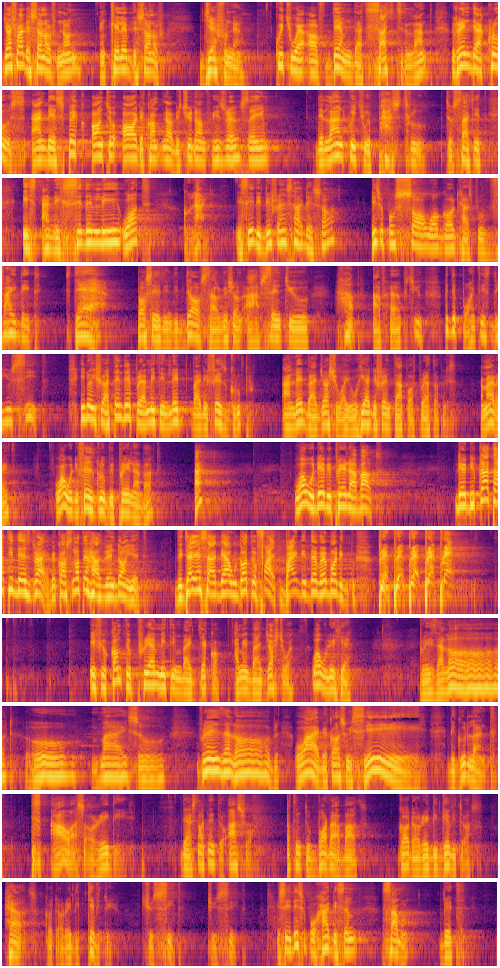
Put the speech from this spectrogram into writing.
Joshua the son of Nun, and Caleb the son of Jephunneh, which were of them that searched the land, rent their clothes, and they spake unto all the company of the children of Israel, saying, The land which we passed through to search it is an exceedingly what? Good land. You see the difference how they saw? These people saw what God has provided there. God says, In the day of salvation, I have sent you help. I've helped you. But the point is, do you see it? You know, if you attend a prayer meeting led by the first group and led by Joshua, you will hear different type of prayer topics. Am I right? What would the first group be praying about? Huh? what would they be praying about? They declare 30 days dry because nothing has been done yet. The giants are there. We got to fight, bind the devil. Everybody pray, pray, pray, pray, pray. If you come to prayer meeting by Jacob, I mean by Joshua, what will you hear? Praise the Lord, oh my soul. Praise the Lord. Why? Because we see the good land. is ours already. There's nothing to ask for, nothing to bother about. God already gave it to us. Health, God already gave it to you. You see it. You see it. You see, these people had the same sermon, but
